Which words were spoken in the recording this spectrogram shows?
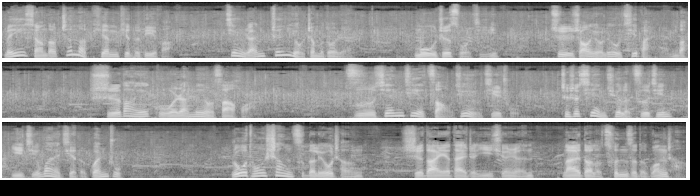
没想到这么偏僻的地方，竟然真有这么多人。目之所及，至少有六七百人吧。史大爷果然没有撒谎，紫仙界早就有基础，只是欠缺了资金以及外界的关注。如同上次的流程，史大爷带着一群人来到了村子的广场。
